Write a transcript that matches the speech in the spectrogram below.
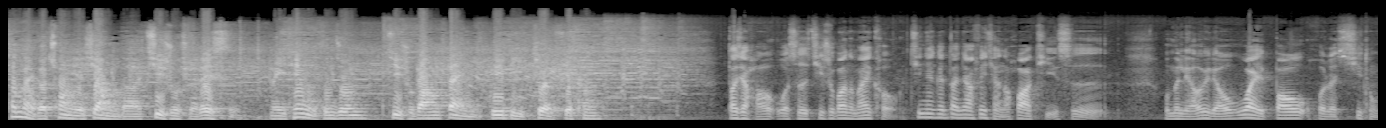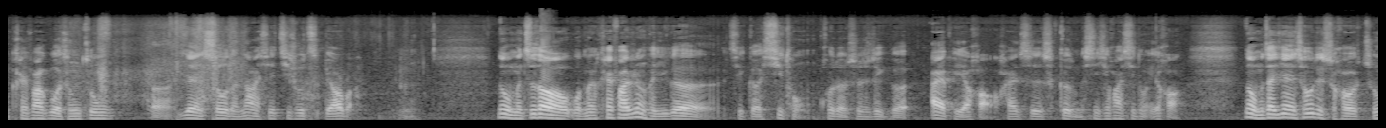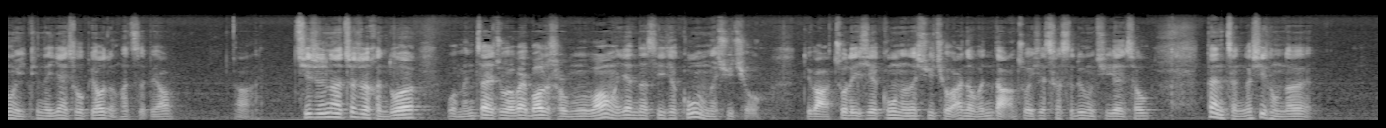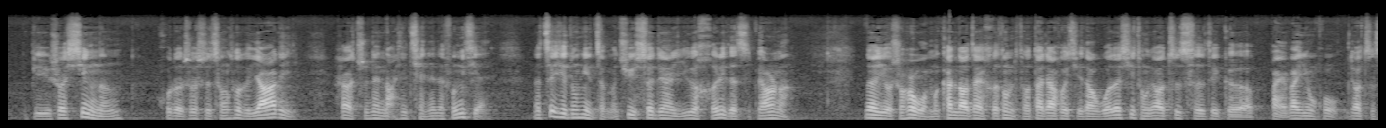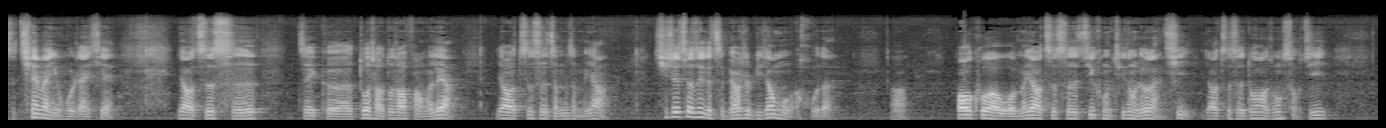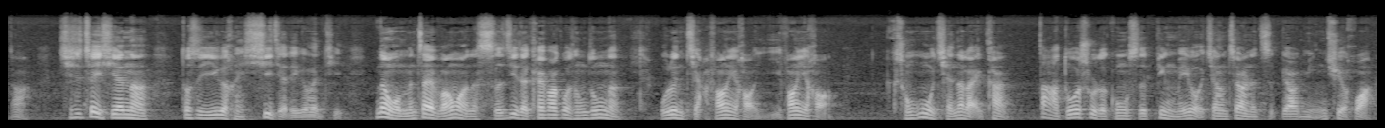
三百个创业项目的技术血泪史，每天五分钟，技术帮带你规避这些坑。大家好，我是技术帮的 Michael，今天跟大家分享的话题是，我们聊一聊外包或者系统开发过程中，呃，验收的那些技术指标吧。嗯，那我们知道，我们开发任何一个这个系统，或者是这个 App 也好，还是各种的信息化系统也好，那我们在验收的时候，总有一定的验收标准和指标。啊，其实呢，这是很多我们在做外包的时候，我们往往验的是一些功能的需求，对吧？做了一些功能的需求，按照文档做一些测试流用去验收，但整个系统的，比如说性能，或者说是承受的压力，还有存在哪些潜在的风险，那这些东西怎么去设定一个合理的指标呢？那有时候我们看到在合同里头，大家会写到我的系统要支持这个百万用户，要支持千万用户在线，要支持这个多少多少访问量。要支持怎么怎么样？其实这这个指标是比较模糊的，啊，包括我们要支持几孔几种浏览器，要支持多少种手机，啊，其实这些呢都是一个很细节的一个问题。那我们在往往的实际的开发过程中呢，无论甲方也好，乙方也好，从目前的来看，大多数的公司并没有将这样的指标明确化。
